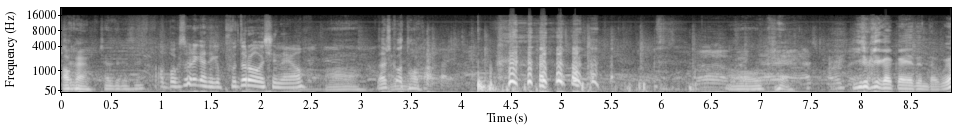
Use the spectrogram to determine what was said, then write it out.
오케이. 잘 들으세요? 아, 목소리가 되게 부드러우시네요. 아, Let's go 더 가까이. 어, 오케이. 이렇게 가까이 해야 된다고요?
